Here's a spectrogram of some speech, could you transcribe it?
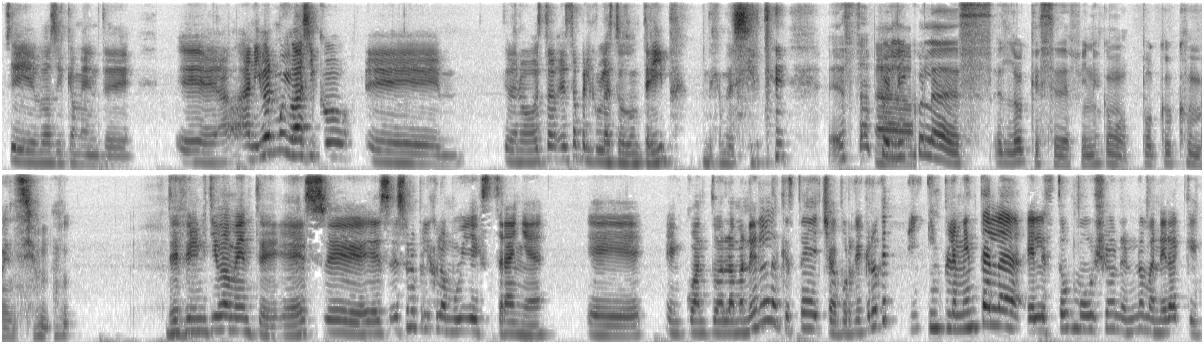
Sí, básicamente. Eh, a a nivel muy básico, eh, de nuevo, esta, esta película es todo un trip, déjame decirte. Esta Ah. película es, es lo que se define como poco convencional. Definitivamente, es, eh, es, es una película muy extraña eh, en cuanto a la manera en la que está hecha, porque creo que implementa la, el stop motion en una manera que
